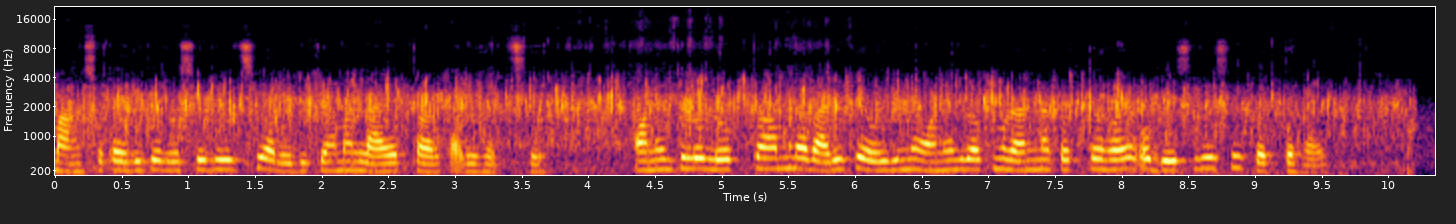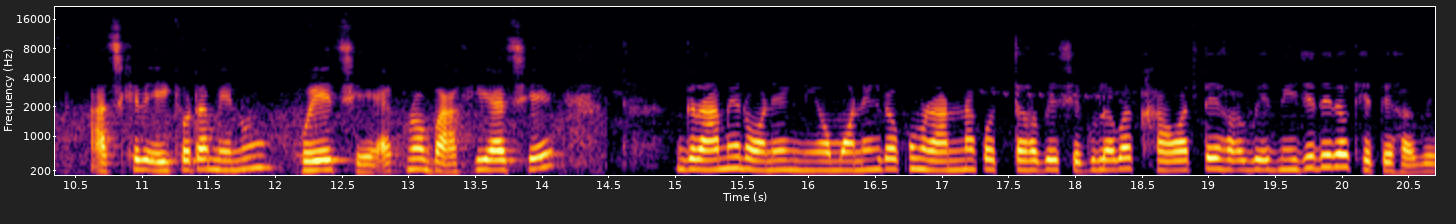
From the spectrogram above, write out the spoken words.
মাংসটা এদিকে বসিয়ে দিয়েছি আর এদিকে আমার লায়ের তরকারি হচ্ছে। অনেকগুলো লোক তো আমরা বাড়িতে, ওই জন্য অনেক রকম রান্না করতে হয় ও বেশি বেশি করতে হয়। আজকের এই কটা মেনু হয়েছে এখনও বাকি আছে। গ্রামের অনেক নিয়ম, অনেক রকম রান্না করতে হবে, সেগুলো আবার খাওয়াতে হবে, নিজেদেরও খেতে হবে।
